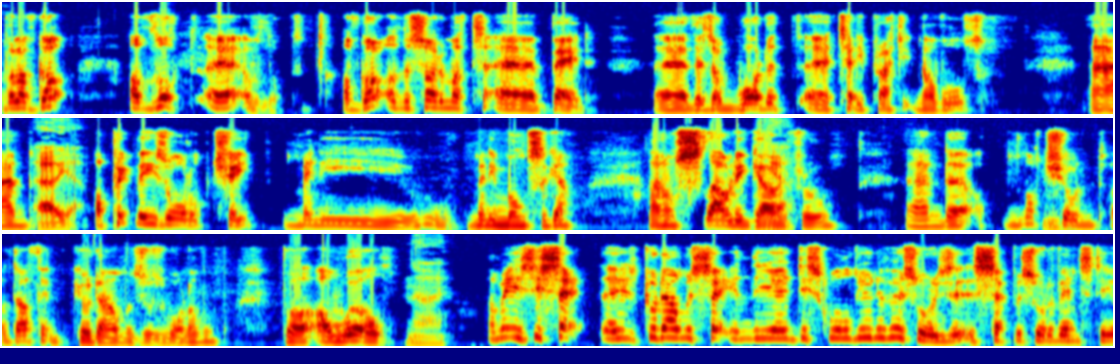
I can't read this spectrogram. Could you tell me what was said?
Well, I've got, I've looked, uh, I've looked, I've got on the side of my t- uh, bed. Uh, there's a wad of uh, Teddy Pratchett novels, and Oh yeah, I picked these all up cheap many, ooh, many months ago, and I'm slowly going Yeah. through. And uh, I'm not Mhm. sure. I don't think Good Omens was one of them, but I will. no. I mean, is this set? Is Good Omens set in the uh, Discworld universe, or is it a separate sort of entity?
